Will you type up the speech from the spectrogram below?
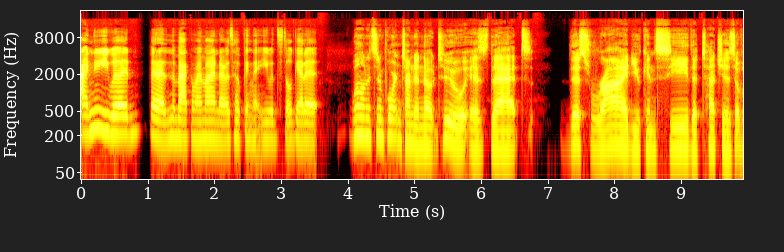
I knew you would, but in the back of my mind, I was hoping that you would still get it. Well, and it's an important time to note too is that this ride you can see the touches of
